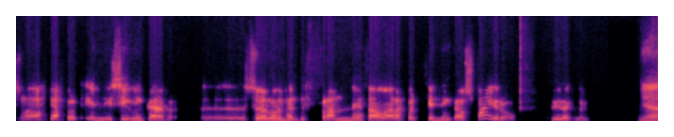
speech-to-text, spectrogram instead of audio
svona ekki akkurat inn í síningar uh, sölunum heldur frammi, þá var akkurat kynning á Spyro frílegnum. já,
